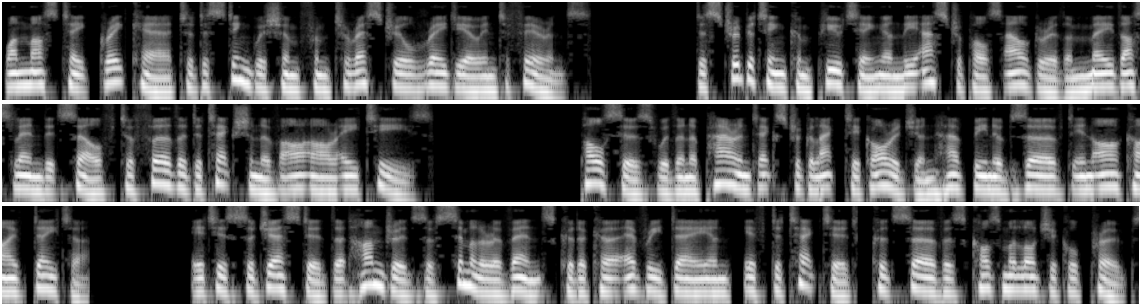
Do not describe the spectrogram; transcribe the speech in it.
one must take great care to distinguish them from terrestrial radio interference. Distributing computing and the Astropulse algorithm may thus lend itself to further detection of RRATs. Pulses with an apparent extragalactic origin have been observed in archived data. It is suggested that hundreds of similar events could occur every day and, if detected, could serve as cosmological probes.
